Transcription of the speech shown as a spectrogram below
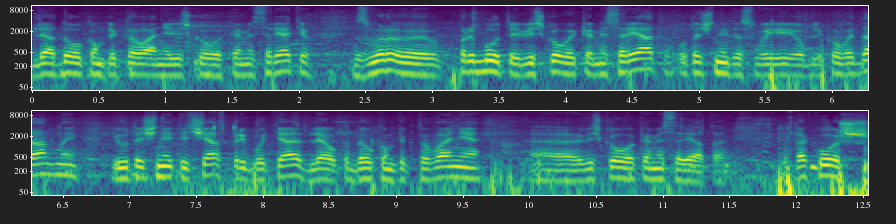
для доукомплектування військових комісаріатів, е, прибути в військовий комісаріат, уточнити свої облікові дані і уточнити час прибуття для доукомплектування е, військового комісаріата. Також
